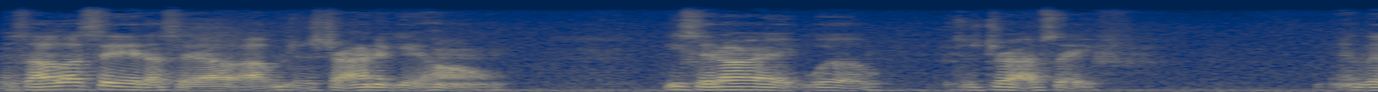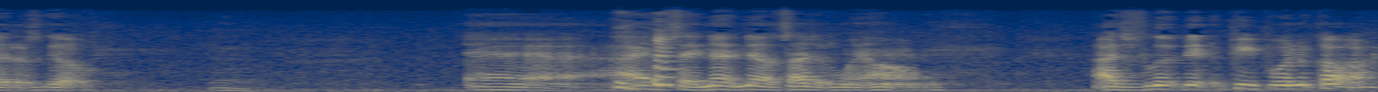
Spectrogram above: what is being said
That's all I said. I said, I, I'm just trying to get home. He said, all right, well, just drive safe and let us go. And I didn't say nothing else. I just went home. I just looked at the people in the car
